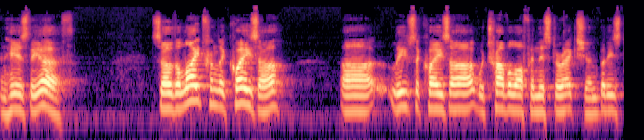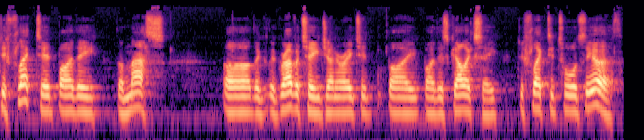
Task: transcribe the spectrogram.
and here's the Earth. So the light from the quasar uh, leaves the quasar, would travel off in this direction, but is deflected by the, the mass, uh, the, the gravity generated by, by this galaxy, deflected towards the Earth.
